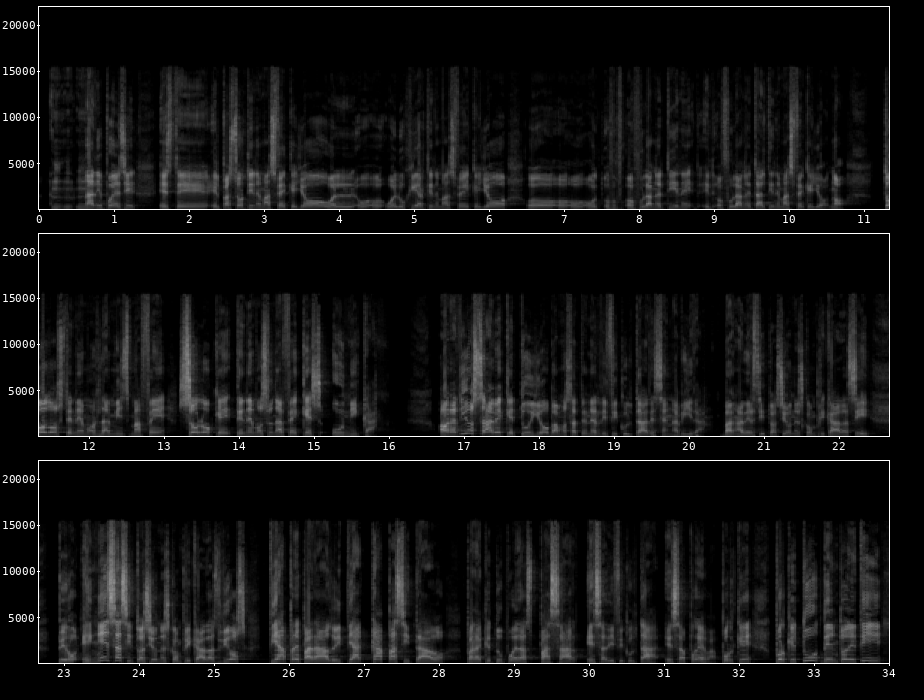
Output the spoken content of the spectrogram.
Nadie puede decir, este, el pastor tiene más fe que yo, o el, o, ujier tiene más fe que yo, o, fulano tiene, o fulano de tal tiene más fe que yo. No, todos tenemos la misma fe, solo que tenemos una fe que es única. Ahora, Dios sabe que tú y yo vamos a tener dificultades en la vida. Van a haber situaciones complicadas, sí. Pero en esas situaciones complicadas, Dios te ha preparado y te ha capacitado para que tú puedas pasar esa dificultad, esa prueba. ¿Por qué? Porque tú dentro de ti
